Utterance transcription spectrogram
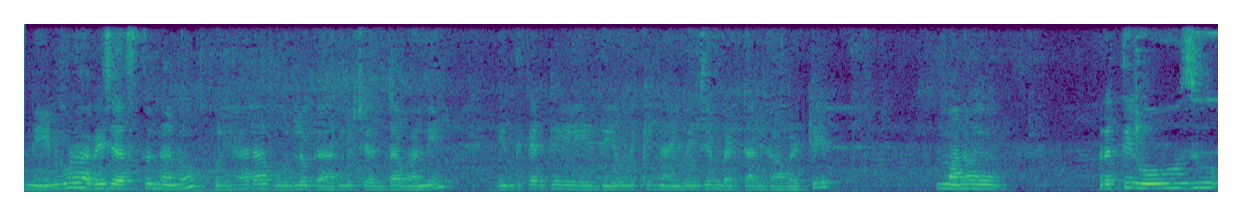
నేను కూడా అవే చేస్తున్నాను. పులిహార ఊర్లో గారెలు చేద్దామని. ఎందుకంటే దేవుడికి నైవేద్యం పెట్టాలి కాబట్టి. మనం ప్రతిరోజు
